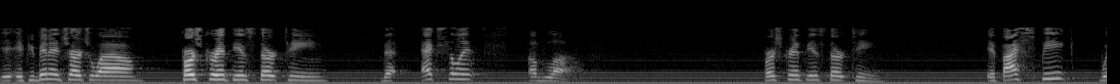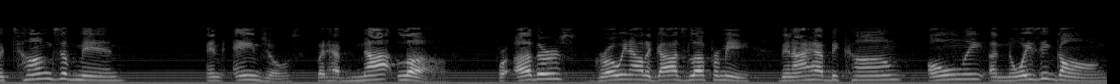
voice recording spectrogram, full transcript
if you've been in church a while, 1 Corinthians 13, the excellence of love. 1 Corinthians 13. If I speak with tongues of men and angels, but have not love for others growing out of God's love for me, then I have become only a noisy gong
